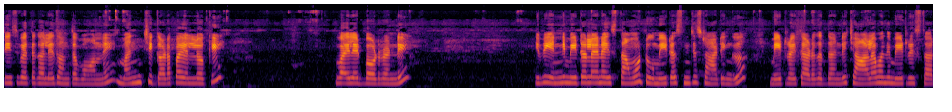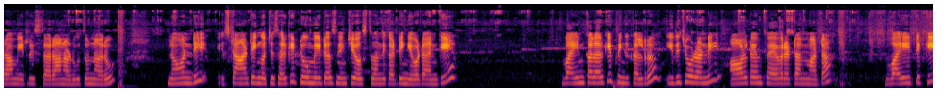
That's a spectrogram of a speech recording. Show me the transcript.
తీసివేతగలేదు అంత బాగున్నాయి. మంచి గడప ఎల్లోకి వైలెట్ బార్డర్ అండి. ఇవి ఎన్ని మీటర్లైనా ఇస్తాము. టూ మీటర్స్ నుంచి స్టార్టింగ్ మీటర్ అయితే అడగద్దండి. చాలామంది మీటర్ ఇస్తారా మీటర్ ఇస్తారా అని అడుగుతున్నారు. నో అండి. స్టార్టింగ్ వచ్చేసరికి టూ మీటర్స్ నుంచి వస్తుంది కటింగ్ ఇవ్వడానికి వైన్ కలర్కి పింక్ కలర్ ఇది చూడండి ఆల్ టైమ్ ఫేవరెట్ అనమాట వైట్కి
